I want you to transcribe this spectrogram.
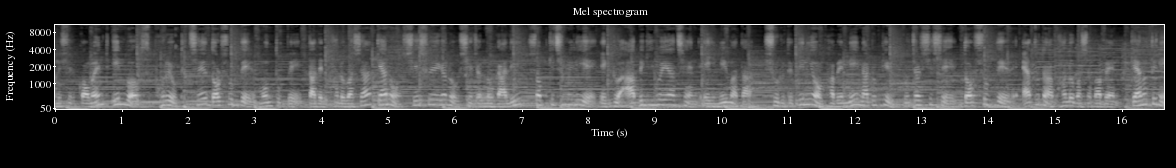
মানুষের কমেন্ট ইনবক্স ভরে উঠেছে দর্শকদের মন্তব্যে। তাদের ভালোবাসা কেন শেষ হয়ে গেল সেজন্য গালি, সবকিছু মিলিয়ে একটু আবেগী হয়ে আছেন এই নির্মাতা। শুরুতে তিনিও ভাবেননি নাটকটির প্রচার শেষে দর্শকদের এতটা ভালোবাসা পাবেন। কেন তিনি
